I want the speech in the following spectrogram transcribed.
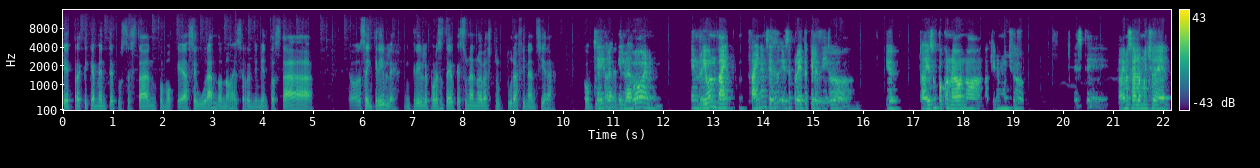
que prácticamente pues te están como que asegurando, ¿no? Ese rendimiento está, o sea, increíble, increíble. Por eso te digo que es una nueva estructura financiera, Sí, completamente. y luego en, en Ribbon Fi- Finance, ese, ese proyecto que les digo, todavía es un poco nuevo, no, no tiene mucho, este, todavía no se habla mucho de él,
